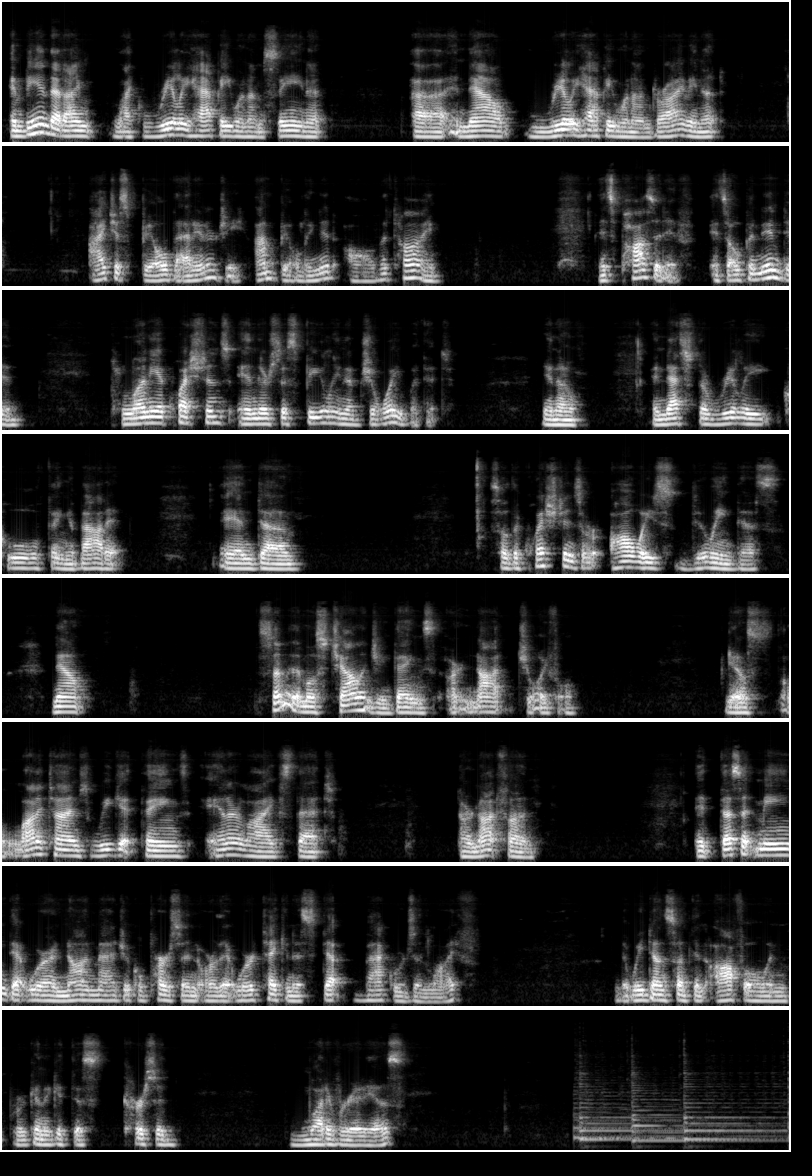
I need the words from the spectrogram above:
And being that I'm like really happy when I'm seeing it, uh, and now really happy when I'm driving it, I just build that energy. I'm building it all the time. It's positive, it's open ended, plenty of questions, and there's this feeling of joy with it, you know. And that's the really cool thing about it. And um, so the questions are always doing this. Now, some of the most challenging things are not joyful. You know, a lot of times we get things in our lives that are not fun it doesn't mean that we're a non magical person or that we're taking a step backwards in life, that we've done something awful and we're going to get this cursed whatever it is.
